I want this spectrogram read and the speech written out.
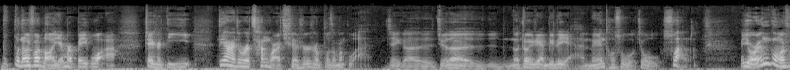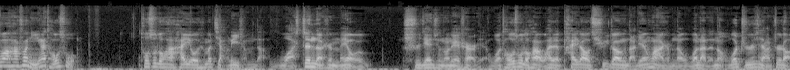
不不能说老爷们儿背锅啊，这是第一。第二就是餐馆确实是不怎么管，这个觉得能睁一只眼闭一只眼，没人投诉就算了。有人跟我说哈，说你应该投诉，投诉的话还有什么奖励什么的，我真的是没有。时间去弄这事儿去，我投诉的话，我还得拍照取证、打电话什么的，我懒得弄。我只是想知道，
